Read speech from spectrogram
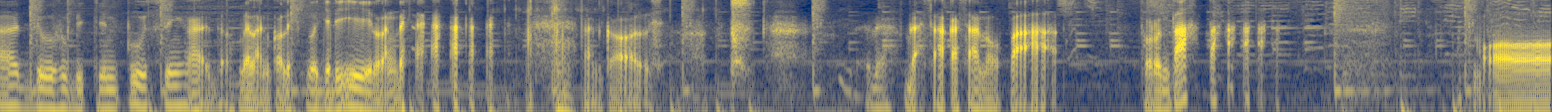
Aduh bikin pusing. Aduh melankolis gue jadi hilang deh. Melankolis. Udah berasa kasanova turun tahta. Semoganya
